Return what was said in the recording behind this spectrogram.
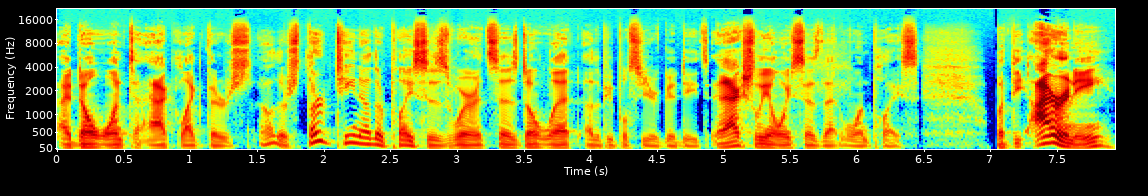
I don't want to act like there's, oh, there's 13 other places where it says don't let other people see your good deeds. It actually only says that in one place. But the irony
